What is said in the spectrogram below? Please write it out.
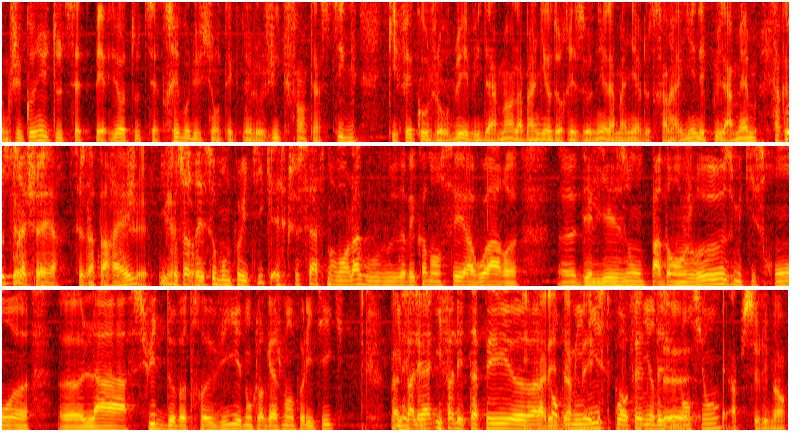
Donc j'ai connu toute cette période, toute cette révolution technologique fantastique mm. qui fait qu'aujourd'hui, évidemment, la manière de raisonner, la manière de travailler n'est plus la même. Ça coûte très cher, ces appareils. Il faut s'adresser au monde politique. Est-ce que c'est à ce moment-là que vous avez commencé à avoir euh, euh, des liaisons pas dangereuses, mais qui seront euh, la suite de votre vie et donc l'engagement politique? Il fallait, il fallait, taper à la ministre pour obtenir des subventions Absolument.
